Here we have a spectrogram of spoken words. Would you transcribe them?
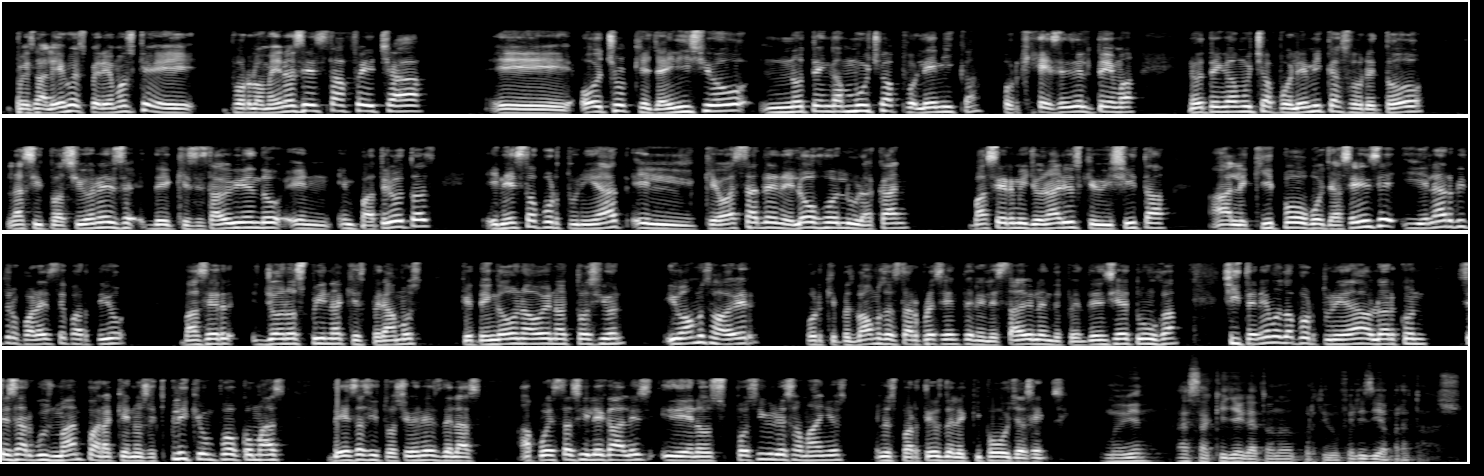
Pues Alejo, esperemos que por lo menos esta fecha 8 eh, que ya inició no tenga mucha polémica, porque ese es el tema, no tenga mucha polémica, sobre todo las situaciones de que se está viviendo en, en Patriotas. En esta oportunidad, el que va a estar en el ojo del huracán va a ser Millonarios que visita al equipo boyacense y el árbitro para este partido va a ser John Ospina, que esperamos que tenga una buena actuación y vamos a ver porque pues vamos a estar presente en el Estadio de la Independencia de Tunja. Si tenemos la oportunidad de hablar con César Guzmán para que nos explique un poco más de esas situaciones de las apuestas ilegales y de los posibles amaños en los partidos del equipo boyacense. Muy bien, hasta aquí llega Tono Deportivo. Feliz día para todos.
